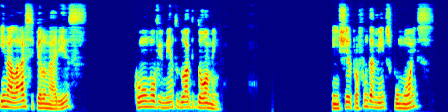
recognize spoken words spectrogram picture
inalar-se pelo nariz com o movimento do abdômen. Encher profundamente os pulmões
